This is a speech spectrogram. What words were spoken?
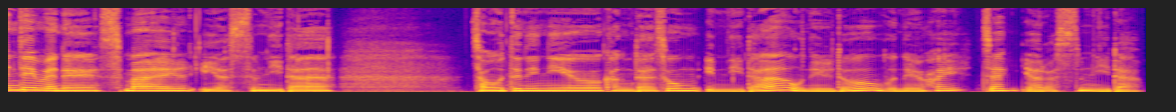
캔디맨의 스마일이었습니다. 잠못 드는 이유 강다솜입니다. 오늘도 문을 활짝 열었습니다.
